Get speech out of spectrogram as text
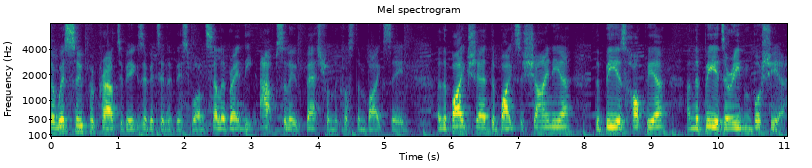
So we're super proud to be exhibiting at this one, celebrating the absolute best from the custom bike scene. At the bike shed, the bikes are shinier, the beer's hoppier, and the beards are even bushier.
